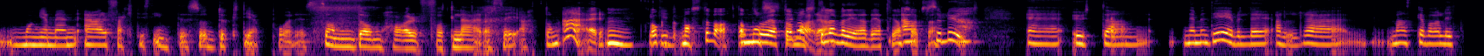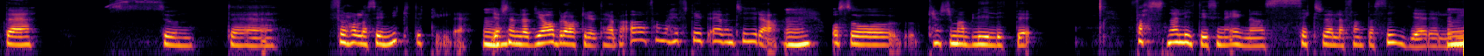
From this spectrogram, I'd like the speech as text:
många män är faktiskt inte så duktiga på det som de har fått lära sig att de är. Och Vilket- måste vara. De tror att de måste måste vara. leverera det till oss också. Absolut. Eh, utan, nej men det är väl det allra, man ska vara lite sunt, eh, förhålla sig nykter till det. Mm. Jag känner att jag brakar ut det här, bara, ah, fan vad häftigt, äventyra. Mm. Och så kanske man blir lite, fastnar lite i sina egna sexuella fantasier eller Mm.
